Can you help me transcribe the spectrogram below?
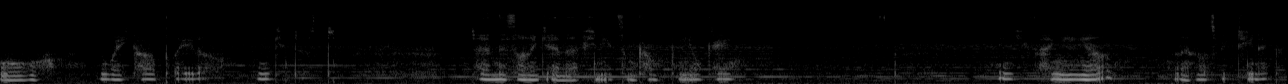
or you wake up later, you can just turn this on again if you need some company, okay? Thank you for hanging out, and I'll speak to you next.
